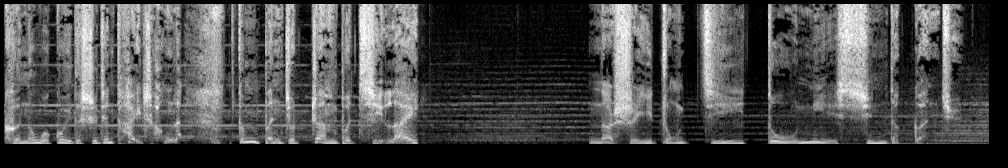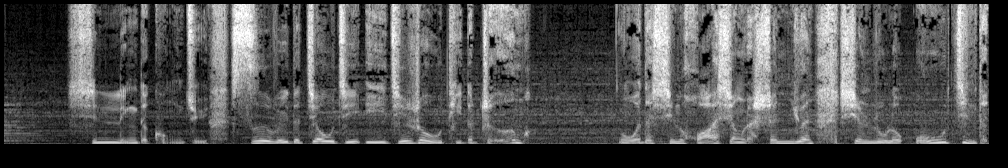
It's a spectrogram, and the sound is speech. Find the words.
可能我跪的时间太长了，根本就站不起来。那是一种极度虐心的感觉，心灵的恐惧、思维的焦急以及肉体的折磨。我的心滑向了深渊，陷入了无尽的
